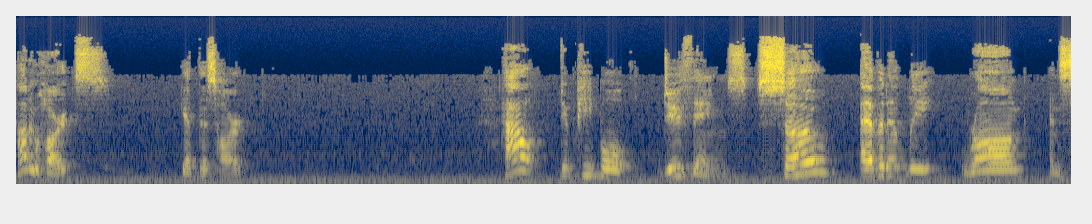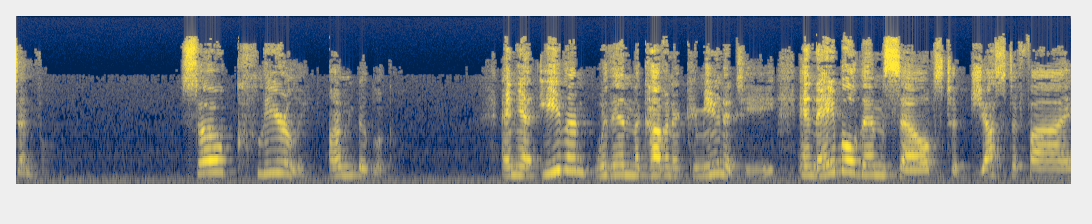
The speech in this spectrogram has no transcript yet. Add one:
How do hearts get this hard? How do people do things so evidently wrong and sinful? So clearly unbiblical and yet, even within the covenant community, enable themselves to justify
